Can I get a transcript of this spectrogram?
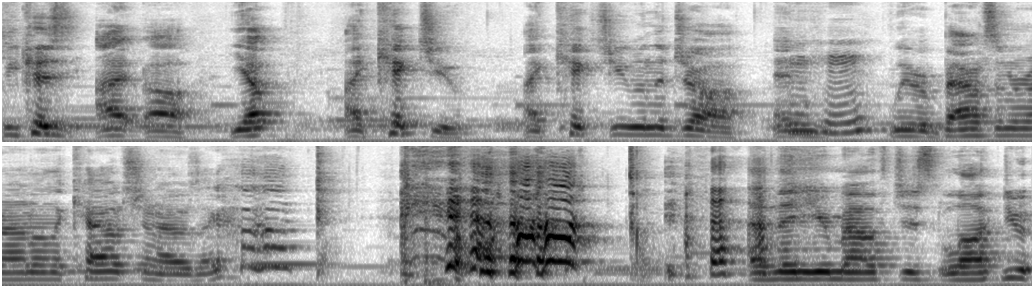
because I, uh, yep, I kicked you. I kicked you in the jaw, and Mhm. we were bouncing around on the couch, and I was like, and then your mouth just locked you.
